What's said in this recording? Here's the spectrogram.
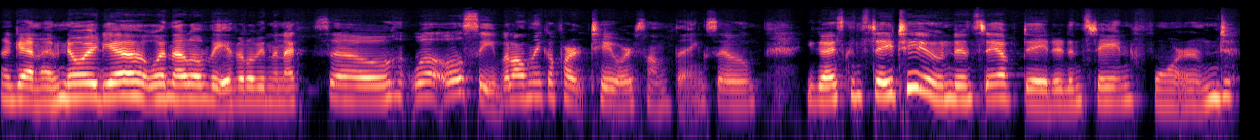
again, I have no idea when that'll be. If it'll be in the next, so well, we'll see. But I'll make a part two or something. So you guys can stay tuned and stay updated and stay informed.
